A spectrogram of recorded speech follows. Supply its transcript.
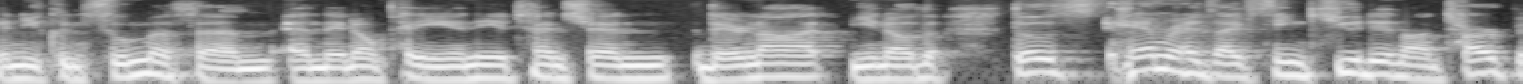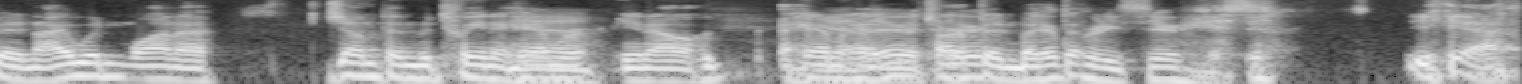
and you can swim with them, and they don't pay any attention. They're not, you know, the, those hammerheads I've seen cued in on tarpon. I wouldn't want to jump in between a hammer, you know, a hammerhead Yeah, and a tarpon. they're, but they're the- pretty serious. yeah,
